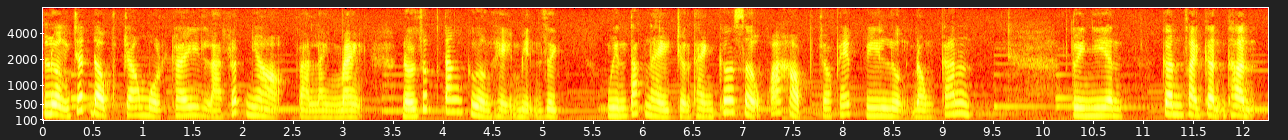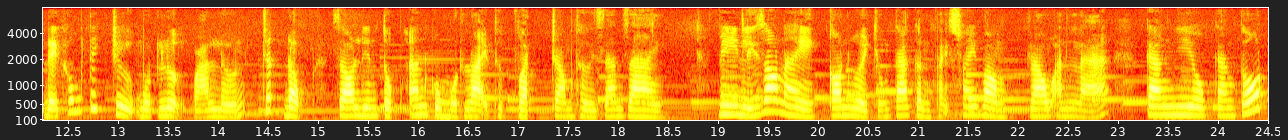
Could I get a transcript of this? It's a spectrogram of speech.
Lượng chất độc trong một cây là rất nhỏ và lành mạnh, nó giúp tăng cường hệ miễn dịch. Nguyên tắc này trở thành cơ sở khoa học cho phép vi lượng đồng căn. Tuy nhiên, cần phải cẩn thận để không tích trữ một lượng quá lớn chất độc do liên tục ăn cùng một loại thực vật trong thời gian dài. Vì lý do này, con người chúng ta cần phải xoay vòng rau ăn lá càng nhiều càng tốt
